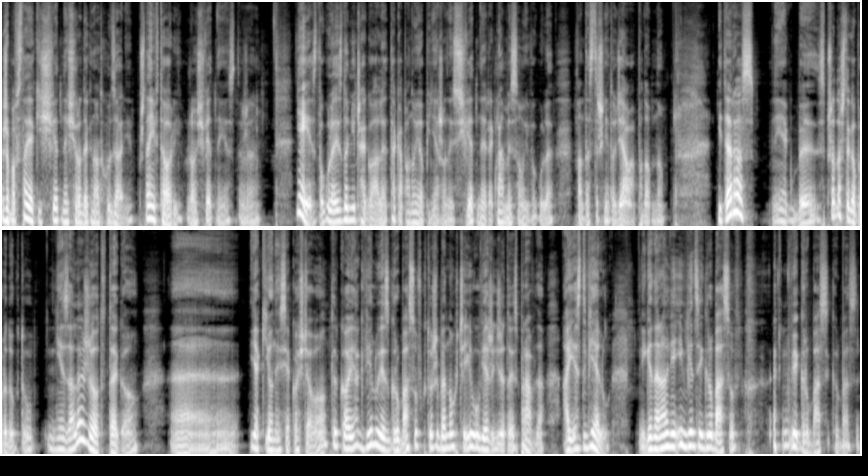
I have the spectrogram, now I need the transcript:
że powstaje jakiś świetny środek na odchudzanie. Przynajmniej w teorii, że on świetny jest, że nie jest, w ogóle jest do niczego, ale taka panuje opinia, że on jest świetny, reklamy są i w ogóle fantastycznie to działa podobno. I teraz jakby sprzedaż tego produktu nie zależy od tego, e, jaki on jest jakościowo, tylko jak wielu jest grubasów, którzy będą chcieli uwierzyć, że to jest prawda. A jest wielu. I generalnie im więcej grubasów, mówię grubasy, grubasy,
